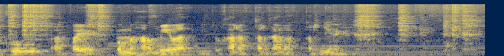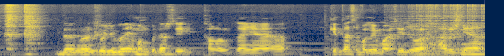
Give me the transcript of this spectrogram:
cukup apa ya memahami lah gitu karakter karakternya gitu. Dan menurut gue juga emang benar sih kalau misalnya kita sebagai mahasiswa harusnya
